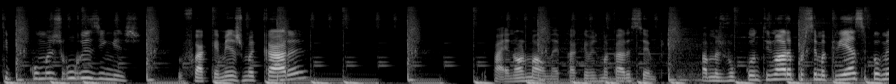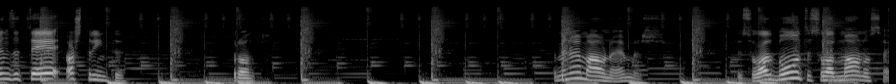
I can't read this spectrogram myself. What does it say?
tipo com umas rugazinhas. Vou ficar com a mesma cara. Pá, é normal, né? Ficar com a mesma cara sempre. Pá, mas vou continuar a parecer uma criança pelo menos até aos 30. Pronto. Também não é mau, não é? Mas tem o seu lado bom, tem o seu lado mau, não sei.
